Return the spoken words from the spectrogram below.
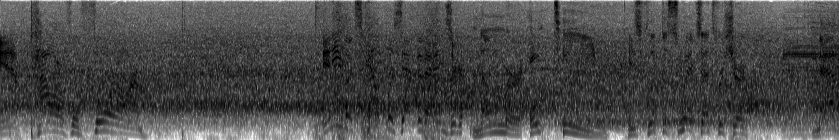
And a powerful forearm. And he looks helpless after that Enzuger. Number 18. He's flipped a switch, that's for sure. Matt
